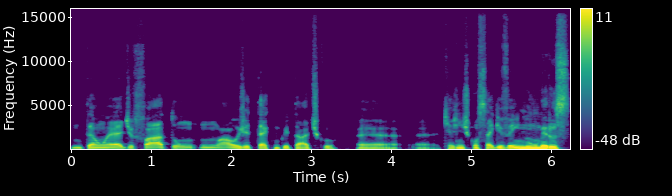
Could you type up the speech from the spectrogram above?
Então é de fato um, um auge técnico e tático é, é, que a gente consegue ver em números,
